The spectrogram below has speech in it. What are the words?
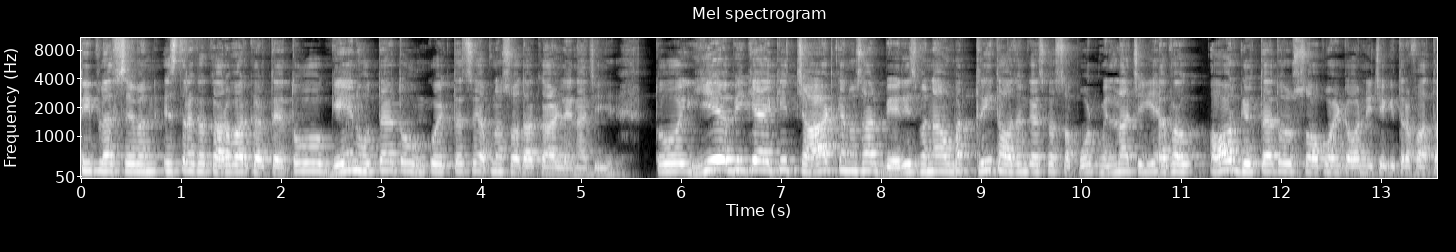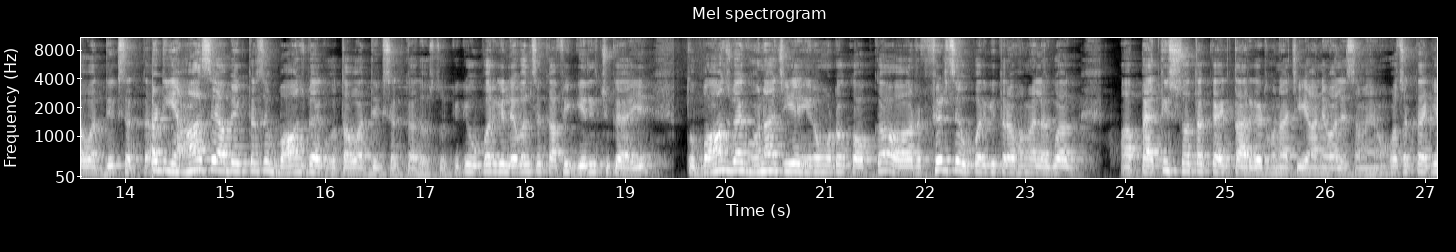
T plus seven इस तरह का कारोबार करते हैं तो गेन होता है तो उनको एक तरह से अपना सौदा कार्ड लेना चाहिए। तो ये अभी क्या है कि चार्ट के अनुसार बेरिस बना हुआ थ्री थाउज़ेंड का इसका सपोर्ट मिलना चाहिए। लगभग और गिरता है तो सौ पॉइंट और नीचे की तरफ़ आता हुआ दिख सकता है। बट यहाँ से अब एक तरह से बाउंस बैक होता हुआ दिख सकता है दोस्तों, क्योंकि ऊपर के लेवल से काफ़ी गिर चुका है ये। तो बाउंस बैक होना चाहिए हीरो मोटोकॉप का, और फिर से ऊपर की तरफ़ हमें लगभग पैंतीस सौ तक का एक टारगेट होना चाहिए आने वाले समय में। हो सकता है कि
